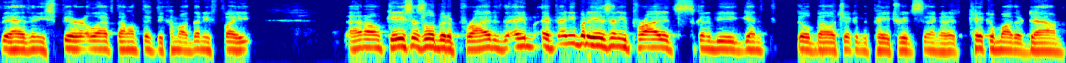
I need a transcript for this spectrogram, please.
they have any spirit left. I don't think they come out with any fight. I don't. Gase has a little bit of pride. If anybody has any pride, it's going to be against Bill Belichick and the Patriots. They're going to kick them they're down.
